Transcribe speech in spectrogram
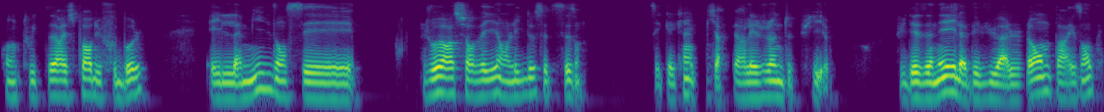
compte Twitter Espoir du football. Et il l'a mis dans ses joueurs à surveiller en Ligue 2 cette saison. C'est quelqu'un qui repère les jeunes depuis, depuis des années. Il avait vu à Land, par exemple.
